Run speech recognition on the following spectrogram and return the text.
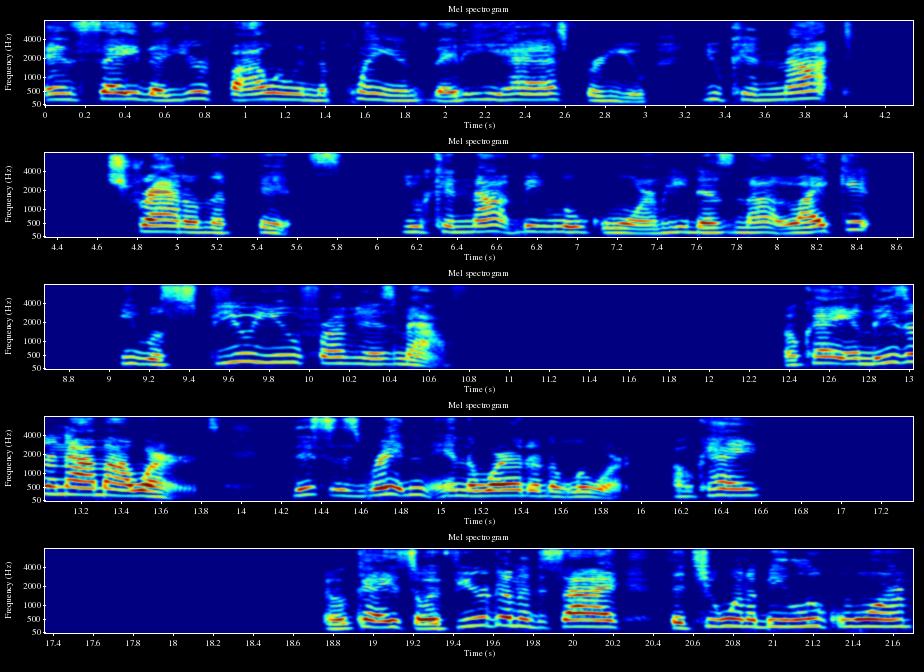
and say that you're following the plans that he has for you. You cannot straddle the fence. You cannot be lukewarm. He does not like it. He will spew you from his mouth. Okay? And these are not my words. This is written in the word of the Lord. Okay? Okay? So if you're going to decide that you want to be lukewarm,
